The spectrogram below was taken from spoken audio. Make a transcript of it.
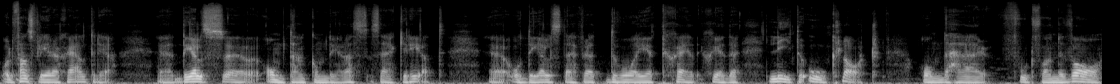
och det fanns flera skäl till det. Eh, dels eh, omtanke om deras säkerhet. Och dels därför att det var i ett skede lite oklart om det här fortfarande var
